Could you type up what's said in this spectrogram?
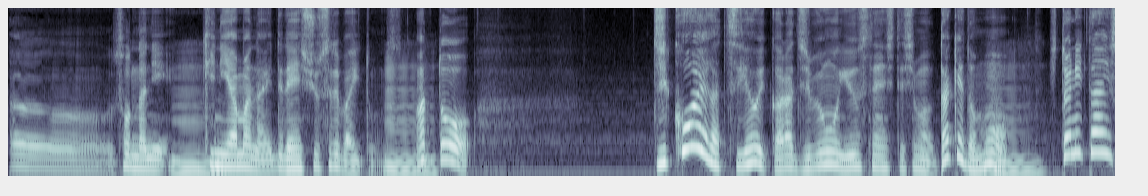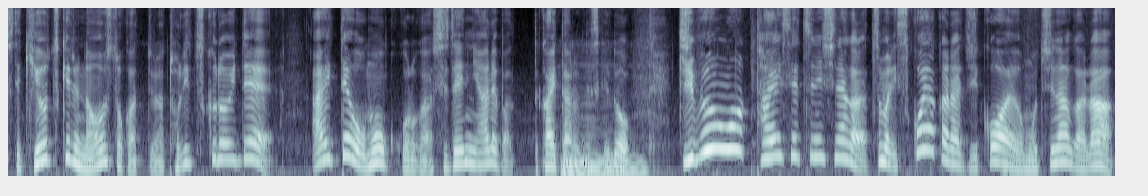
うそんなに気に病まないで練習すればいいと思うんです。うん。あと自己愛が強いから自分を優先してしまう。だけども、うん。人に対して気をつける直すとかっていうのは取り繕いで相手を思う心が自然にあればって書いてあるんですけど、自分を大切にしながらつまり健やかな自己愛を持ちながら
